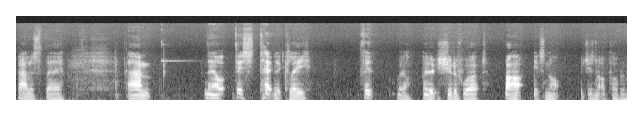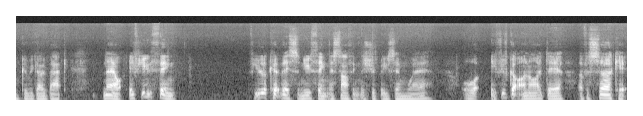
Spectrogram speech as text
ballast there. Um, now this technically well, it should have worked, but it's not, which is not a problem. Could we go back? Now, if you think, if you look at this and you think there's something that should be somewhere, or if you've got an idea of a circuit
